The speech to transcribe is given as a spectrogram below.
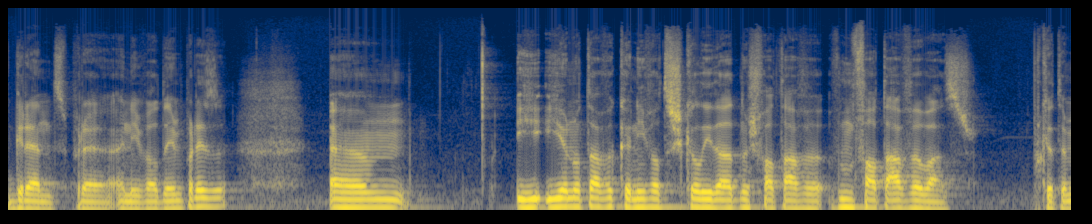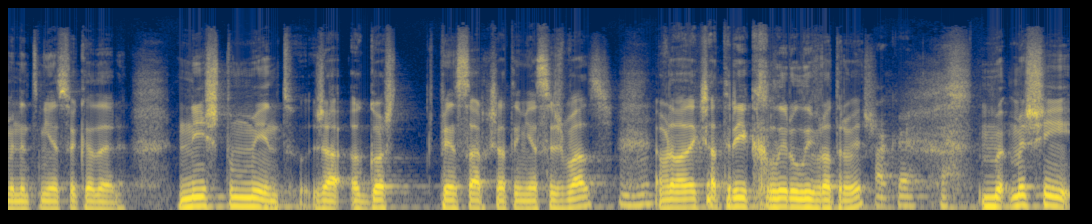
grande para a nível da empresa. Um, e, e eu notava que a nível de fiscalidade nos faltava, me faltava bases, porque eu também não tinha essa cadeira. Neste momento, já gosto de pensar que já tenho essas bases, Uhum. a verdade é que já teria que reler o livro outra vez. Ok. Ma- Mas sim,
